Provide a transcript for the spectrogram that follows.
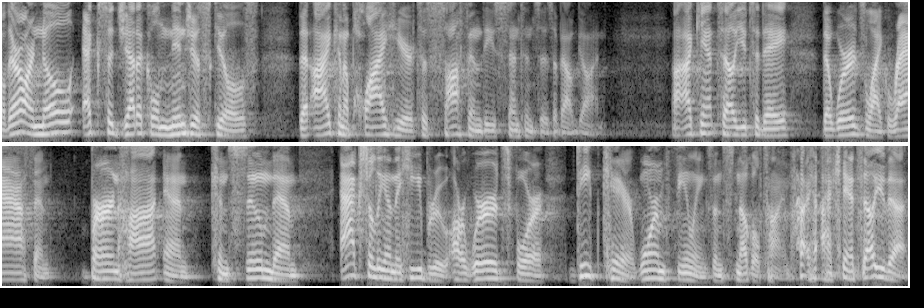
Now, there are no exegetical ninja skills that I can apply here to soften these sentences about God. I can't tell you today that words like wrath and burn hot and consume them actually in the Hebrew are words for deep care, warm feelings, and snuggle time. I, I can't tell you that.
